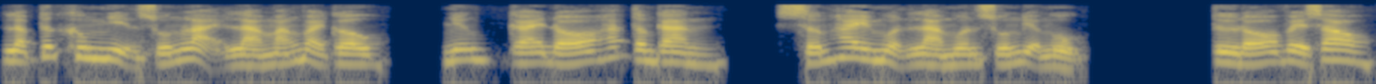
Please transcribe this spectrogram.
lập tức không nhịn xuống lại là mắng vài câu, những cái đó hát tâm can, sớm hay muộn là muốn xuống địa ngục. Từ đó về sau,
